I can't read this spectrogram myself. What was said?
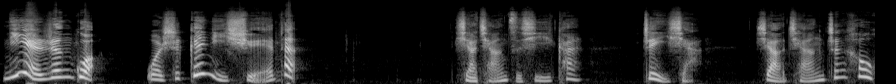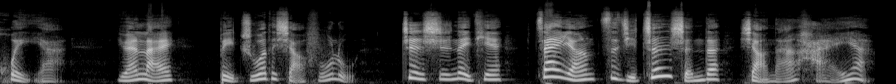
你也扔过。”我是跟你学的。小强仔细一看，这一下，小强真后悔呀！原来被捉的小俘虏，正是那天赞扬自己真神的小男孩呀。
